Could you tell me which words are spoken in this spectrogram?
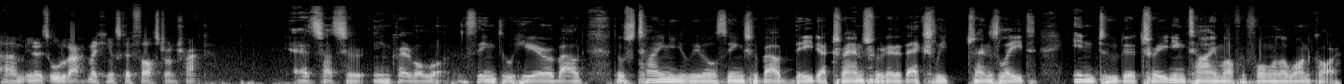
Um, you know, it's all about making us go faster on track it's such an incredible thing to hear about those tiny little things about data transfer that it actually translate into the training time of a Formula One car.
